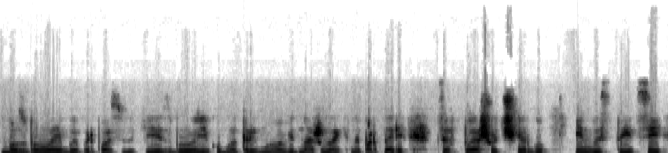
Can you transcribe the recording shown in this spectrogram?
Бо зброя, боєприпаси до тієї зброї, яку ми отримуємо від наших західних партнерів, це в першу чергу інвестиції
